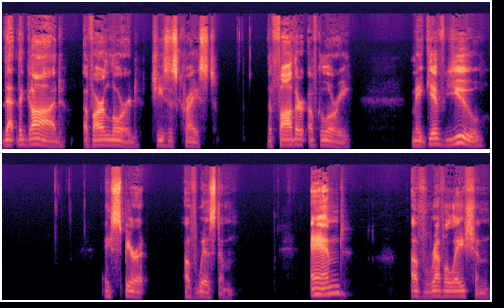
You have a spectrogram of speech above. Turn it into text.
that the God of our Lord Jesus Christ, the Father of glory, may give you a spirit of wisdom and of revelation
